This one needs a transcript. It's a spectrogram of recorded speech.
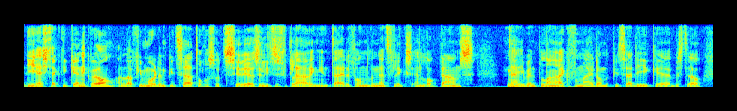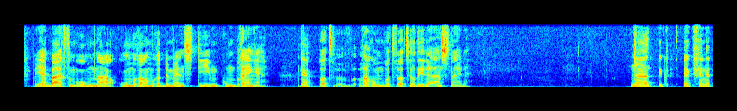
Die hashtag die ken ik wel, I love you more than pizza. Toch een soort serieuze liefdesverklaring in tijden van Netflix en lockdowns. Ja. je bent belangrijker voor mij dan de pizza die ik bestel. Maar jij buigt hem om naar onder andere de mensen die hem kon brengen. Ja. Wat, waarom? Wat, wat wilde je daar aansnijden? Nou, ik, ik vind het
